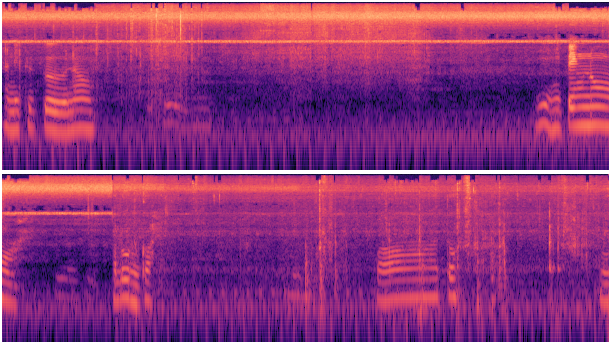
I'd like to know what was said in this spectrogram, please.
อันนี้คือเกลือเนาะนี่อันนี้แป้งนัว มาลุ่นก่อนว้าตัวนี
